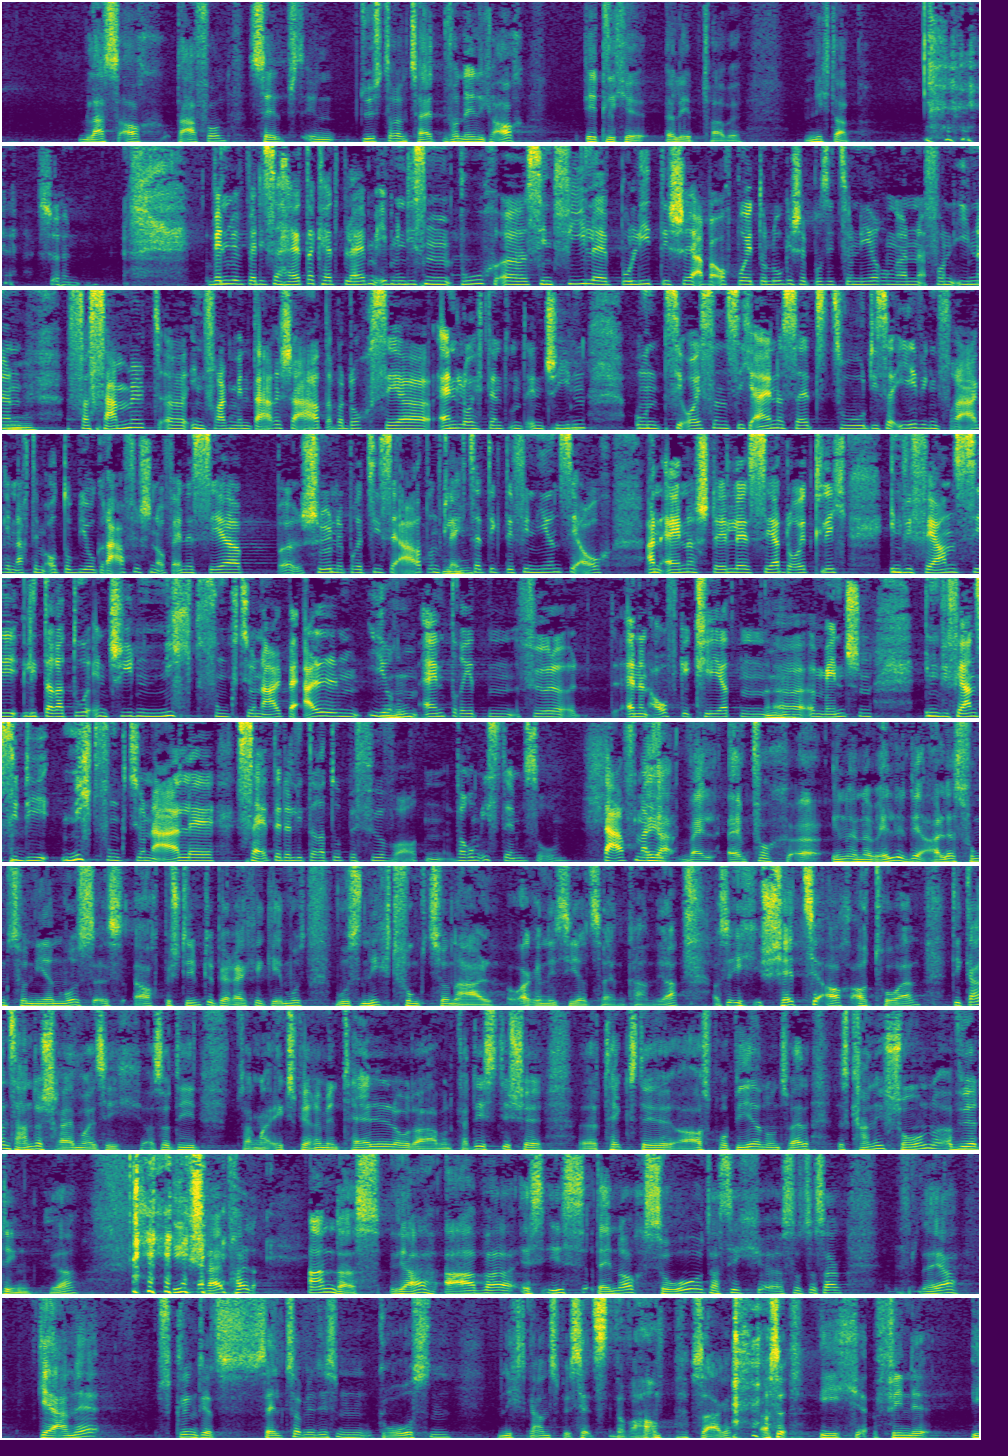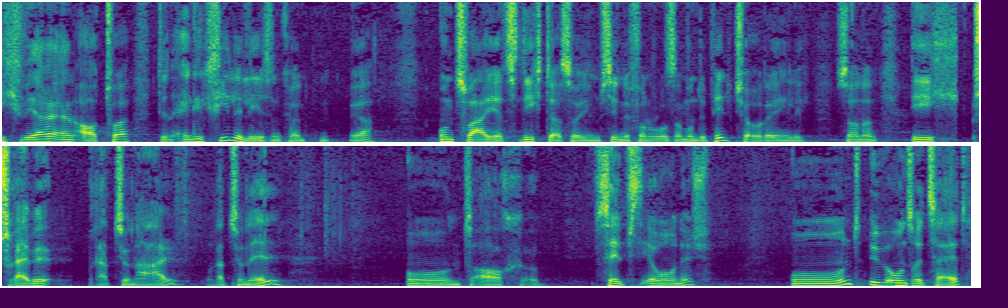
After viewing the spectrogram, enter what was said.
lass auch davon, selbst in düsteren Zeiten, von denen ich auch etliche erlebt habe, nicht ab. Schön. Wenn wir bei dieser Heiterkeit bleiben, eben in diesem Buch äh, sind viele politische, aber auch poetologische Positionierungen von Ihnen mhm. versammelt, äh, in fragmentarischer Art, aber doch sehr einleuchtend und entschieden. Mhm. Und Sie äußern sich einerseits zu dieser ewigen Frage nach dem Autobiografischen auf eine sehr schöne, präzise Art und mhm. gleichzeitig definieren Sie auch an einer Stelle sehr deutlich, inwiefern Sie Literatur entschieden nicht funktional bei allem Ihrem mhm. Eintreten für einen aufgeklärten mhm. äh, Menschen, inwiefern Sie die nicht funktionale Seite der Literatur befürworten. Warum ist dem so? Darf man. Ja, weil einfach äh, in einer Welt, in der alles funktionieren muss, es auch bestimmte Bereiche geben muss, wo es nicht funktional organisiert sein kann. Ja? Also ich schätze auch Autoren, die ganz anders schreiben als ich. Also die sagen wir, experimentell oder avantgardistische äh, Texte ausprobieren und so weiter, das kann ich schon würdigen. Ja? Ich schreibe halt anders, ja, aber es ist dennoch so, dass ich äh, sozusagen, naja, gerne, es klingt jetzt seltsam in diesem großen, nicht ganz besetzten Raum sage, also ich finde ich wäre ein Autor, den eigentlich viele lesen könnten. Ja? Und zwar jetzt nicht also im Sinne von Rosamunde Pilcher oder ähnlich, sondern ich schreibe rational, rationell und auch selbstironisch und über unsere Zeit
